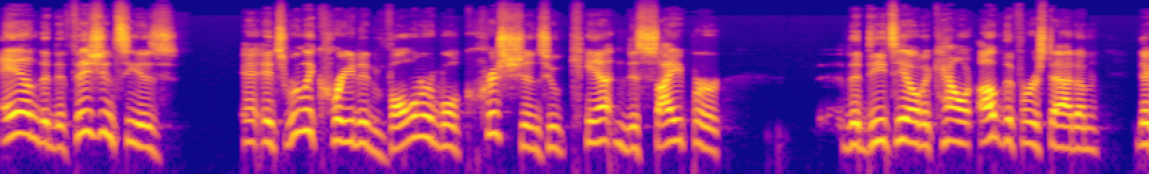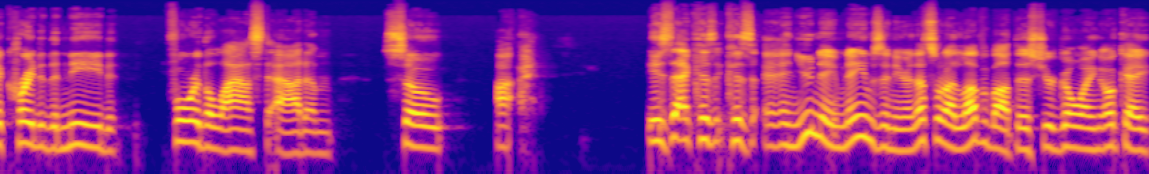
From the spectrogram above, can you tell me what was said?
And the deficiency is it's really created vulnerable Christians who can't decipher the detailed account of the first Adam that created the need for the last Adam. So, I, is that because because and you name names in here and that's what i love about this. You're going okay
